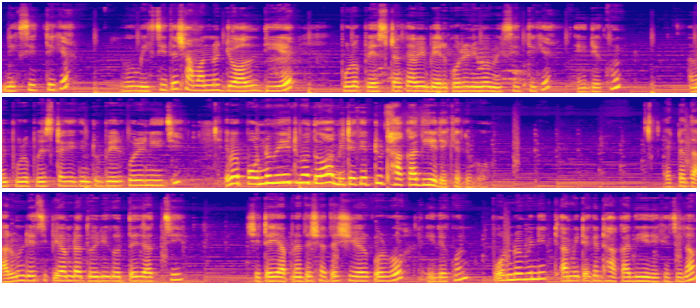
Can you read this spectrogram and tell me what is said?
মিক্সির থেকে। এবং মিক্সিতে সামান্য জল দিয়ে পুরো পেস্টটাকে আমি বের করে নেব মিক্সির থেকে। এই দেখুন আমি পুরো পেস্টটাকে কিন্তু বের করে নিয়েছি। এবার পনেরো মিনিট মতো আমি এটাকে একটু ঢাকা দিয়ে রেখে দেবো। একটা দারুণ রেসিপি আমরা তৈরি করতে যাচ্ছি। সেটাই আপনাদের সাথে শেয়ার করব। এই দেখুন, পনেরো মিনিট আমি এটাকে ঢাকা দিয়ে রেখেছিলাম।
